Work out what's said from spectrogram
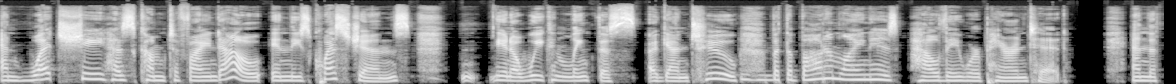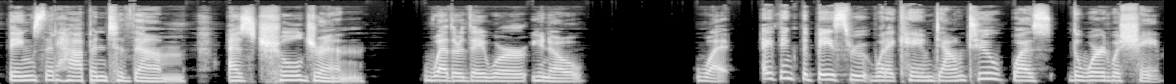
And what she has come to find out in these questions, you know, we can link this again too, Mhm. but the bottom line is how they were parented and the things that happened to them as children, whether they were, you know, what? I think the base root, what it came down to was the word was shame.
